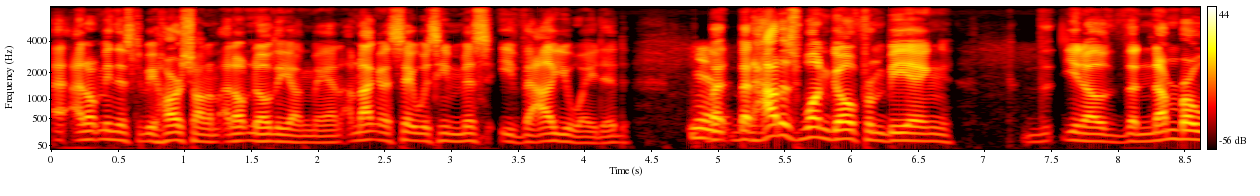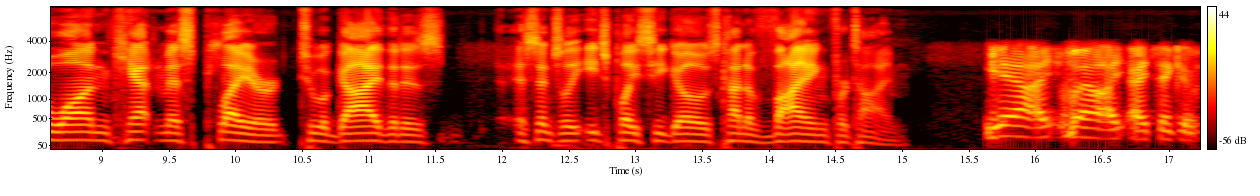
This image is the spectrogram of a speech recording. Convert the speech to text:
I, I, don't mean this to be harsh on him. I don't know the young man. I'm not going to say was he misevaluated. Yeah. But but how does one go from being, you know, the number one can't miss player to a guy that is essentially each place he goes kind of vying for time? Yeah, I, well, I, I think if,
